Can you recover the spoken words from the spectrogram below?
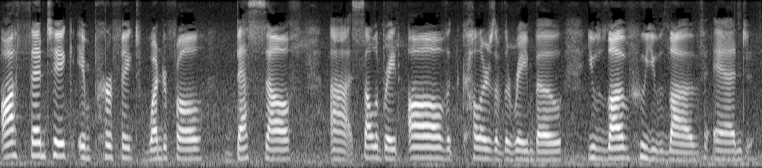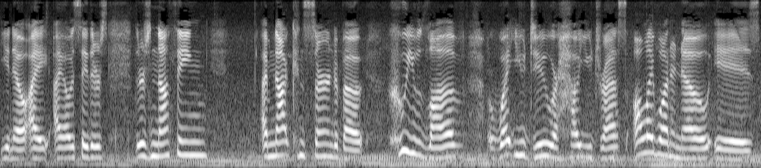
authentic, imperfect, wonderful, best self uh, celebrate all the colors of the rainbow. You love who you love. And, you know, I, I always say there's, there's nothing, I'm not concerned about who you love or what you do or how you dress. All I want to know is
